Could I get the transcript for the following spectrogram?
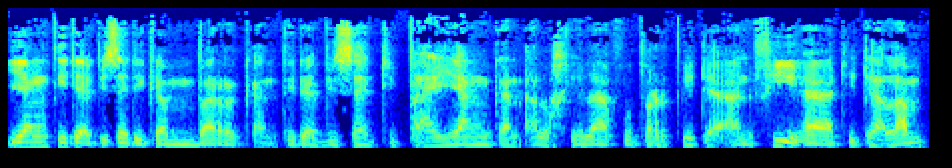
yang tidak bisa digambarkan, tidak bisa dibayangkan al-khilafu perbedaan fiha di dalam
